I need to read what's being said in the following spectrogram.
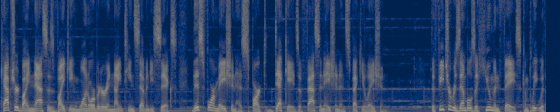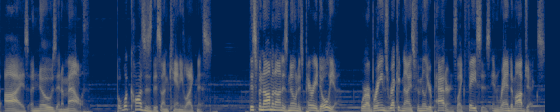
Captured by NASA's Viking 1 orbiter in 1976, this formation has sparked decades of fascination and speculation. The feature resembles a human face, complete with eyes, a nose, and a mouth. But what causes this uncanny likeness? This phenomenon is known as pareidolia, where our brains recognize familiar patterns like faces in random objects.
